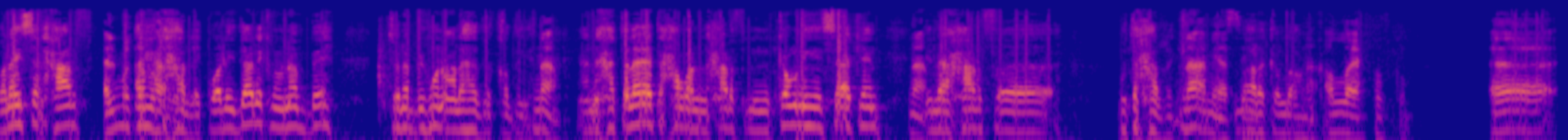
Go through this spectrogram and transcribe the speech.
وليس الحرف المتحرك, المتحرك. ولذلك ننبه تنبهون على هذه القضية. نعم. يعني حتى لا يتحول الحرف من كونه ساكن نعم. إلى حرف آه، متحرك. نعم يا سيدي. بارك الله نعم. الله يحفظكم. آه،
